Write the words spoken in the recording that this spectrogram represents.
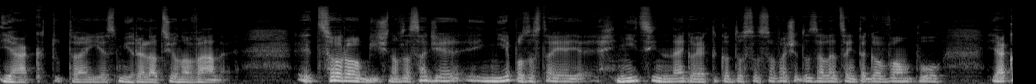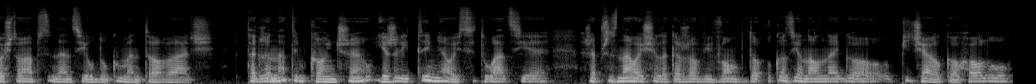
jak tutaj jest mi relacjonowane. Co robić? No w zasadzie nie pozostaje nic innego, jak tylko dostosować się do zaleceń tego WOMP-u, jakoś tą abstynencję udokumentować. Także na tym kończę. Jeżeli Ty miałeś sytuację, że przyznałeś się lekarzowi WOMP do okazjonalnego picia alkoholu,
